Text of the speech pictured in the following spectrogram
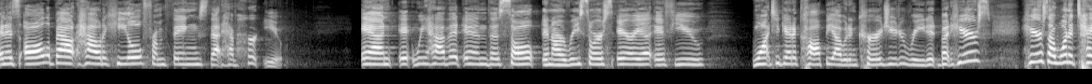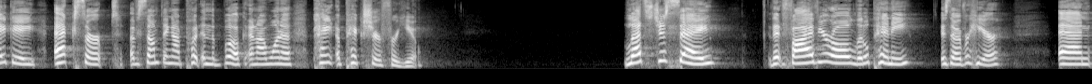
and it's all about how to heal from things that have hurt you. And it, we have it in the SALT in our resource area. If you want to get a copy, I would encourage you to read it. But here's here's I want to take a excerpt of something I put in the book and I want to paint a picture for you. Let's just say that 5-year-old little Penny is over here and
